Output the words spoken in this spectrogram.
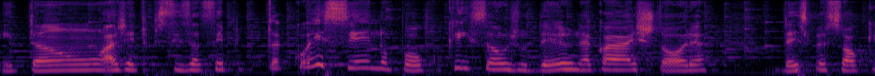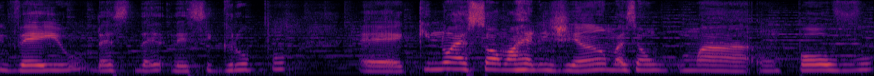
Então a gente precisa sempre estar conhecendo um pouco quem são os judeus, né? qual é a história desse pessoal que veio desse, desse grupo, é, que não é só uma religião, mas é um, uma, um povo,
